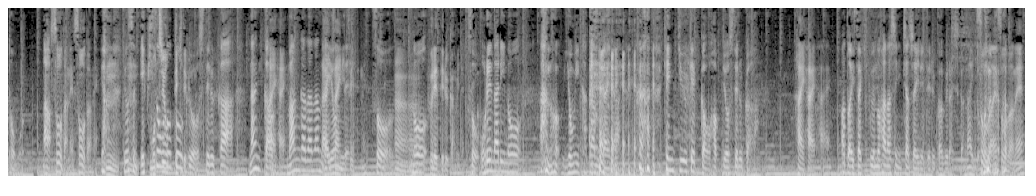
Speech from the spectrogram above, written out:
と思う。あ、そうだね、そうだね。うん、要するにエピソードトークをしてるか、何か漫画だなんだ読んで、ね、そう、うんうん、の、触れてるかみたいな。そう、俺なりの、あの、読み方みたいな研究結果を発表してるか。はいはいはい。あとは、いさきくんの話にちゃちゃ入れてるかぐらいしかないと思う。そうだね、そうだね。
